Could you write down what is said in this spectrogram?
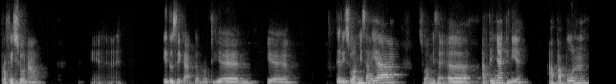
profesional itu sih kak. Kemudian ya dari suami saya suami saya eh, artinya gini ya apa pun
